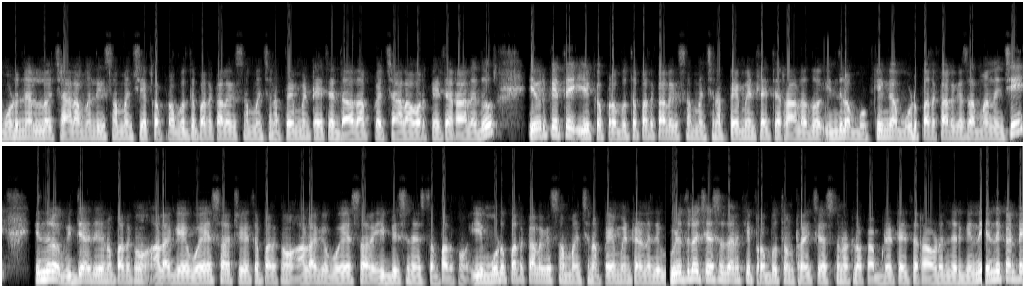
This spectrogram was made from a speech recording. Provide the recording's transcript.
మూడు నెలల్లో చాలా మందికి సంబంధించి యొక్క ప్రభుత్వ పథకాలకు సంబంధించిన పేమెంట్ అయితే దాదాపుగా చాలా వరకు అయితే రాలేదు. ఎవరికైతే ఈ యొక్క ప్రభుత్వ పథకాలకు సంబంధించిన పేమెంట్లు అయితే రాలేదో ఇందులో ముఖ్యంగా మూడు పథకాలకు సంబంధించి ఇందులో విద్యా దీవెన పథకం అలాగే వైఎస్ఆర్ చేత పథకం అలాగే వైఎస్ఆర్ ఈబీసీ నేస్తం పథకం. ఈ మూడు పథకాలకు సంబంధించిన పేమెంట్ అనేది విడుదల చేసేదానికి ప్రభుత్వం ట్రై చేస్తున్నట్లు ఒక అప్డేట్ అయితే రావడం జరిగింది. ఎందుకంటే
